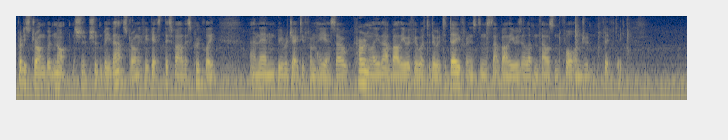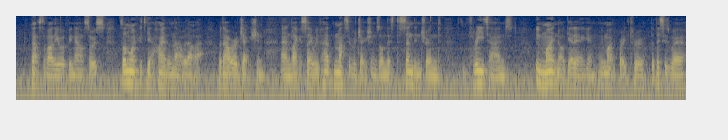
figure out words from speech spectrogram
pretty strong, but not sh- shouldn't be that strong if it gets this far this quickly, and then be rejected from here. So currently, that value, if it was to do it today, for instance, that value is eleven thousand four hundred and fifty. That's the value it would be now. So it's it's unlikely to get higher than that without a without a rejection. And like I say, we've had massive rejections on this descending trend three times. We might not get it again. We might break through, but this is where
